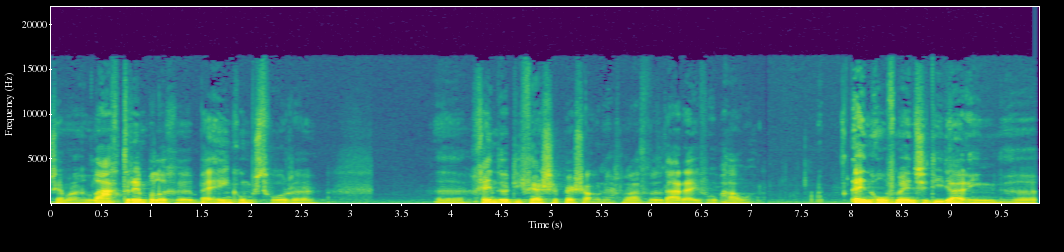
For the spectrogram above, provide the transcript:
zeg maar een laagdrempelige bijeenkomst voor genderdiverse personen. Laten we daar even op houden. En of mensen die daarin uh,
